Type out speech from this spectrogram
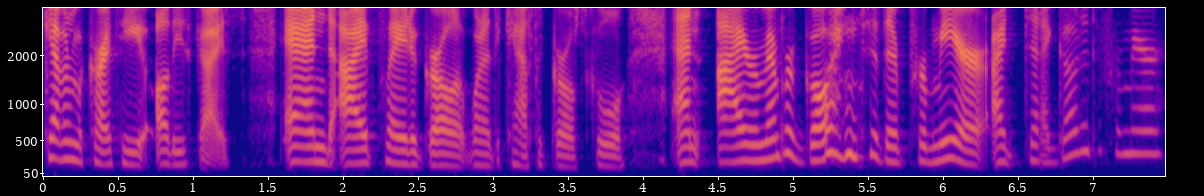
Kevin McCarthy, all these guys. And I played a girl at one of the Catholic girls' school. And I remember going to the premiere. I did I go to the premiere?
